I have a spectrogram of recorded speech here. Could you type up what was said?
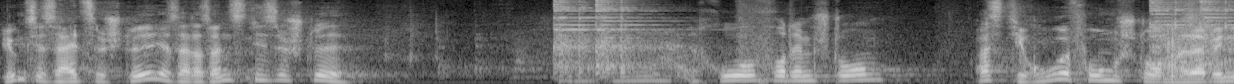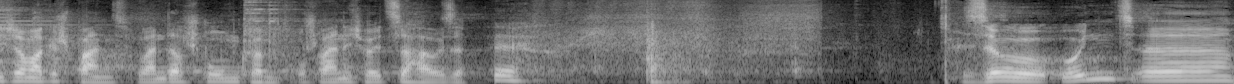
Jungs, ihr seid so still, ihr seid ja sonst nicht so still. Ruhe vor dem Sturm. Was, die Ruhe vorm Sturm? Na, da bin ich ja mal gespannt, wann der Sturm kommt. Wahrscheinlich heute zu Hause. So, und äh,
